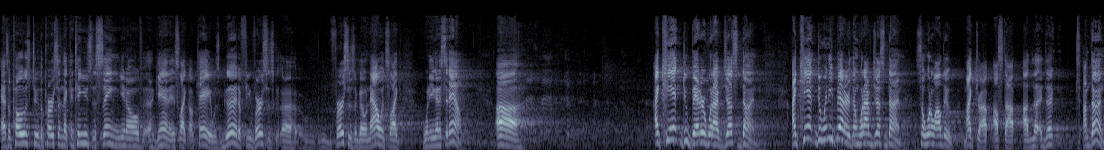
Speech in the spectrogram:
as opposed to the person that continues to sing, you know, again, it's like, okay, it was good a few verses, uh, verses ago. Now it's like, when are you going to sit down? Uh, I can't do better what I've just done. I can't do any better than what I've just done. So what do I do? Mic drop. I'll stop. I'll, I'm done.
